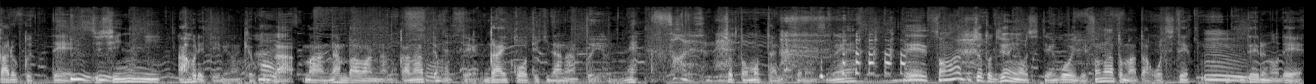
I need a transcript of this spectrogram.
明るくって自信にあふれているような曲はがまあナンバーワンなのかなって思って外交的だなというふうにねそうですね。ちょっと思ったりするんですね。でその後ちょっと順位落ちて5位でその後また落ちてうん。出るので、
